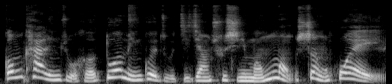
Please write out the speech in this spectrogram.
公开领主和多名贵族即将出席某某盛会。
